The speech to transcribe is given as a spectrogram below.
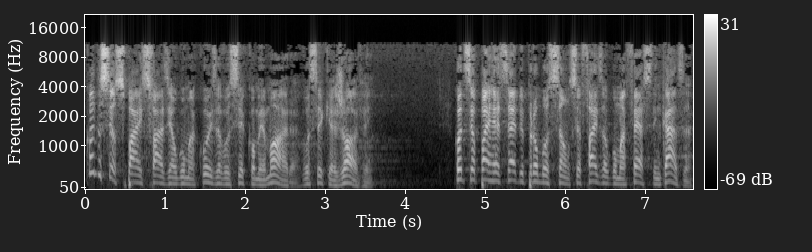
Quando seus pais fazem alguma coisa, você comemora? Você que é jovem? Quando seu pai recebe promoção, você faz alguma festa em casa?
